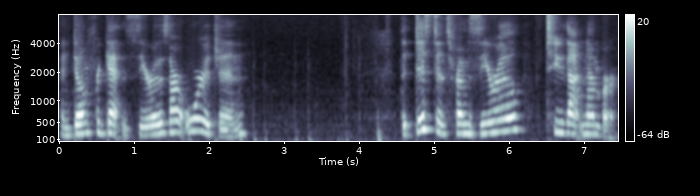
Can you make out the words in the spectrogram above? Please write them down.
and don't forget zero is our origin, the distance from 0 to that number.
